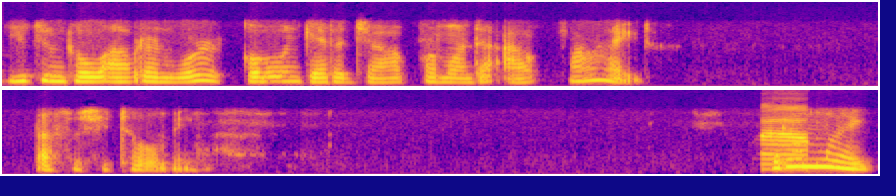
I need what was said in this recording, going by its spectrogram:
you can go out and work. Go and get a job from on the outside. That's what she told me. But I'm like,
